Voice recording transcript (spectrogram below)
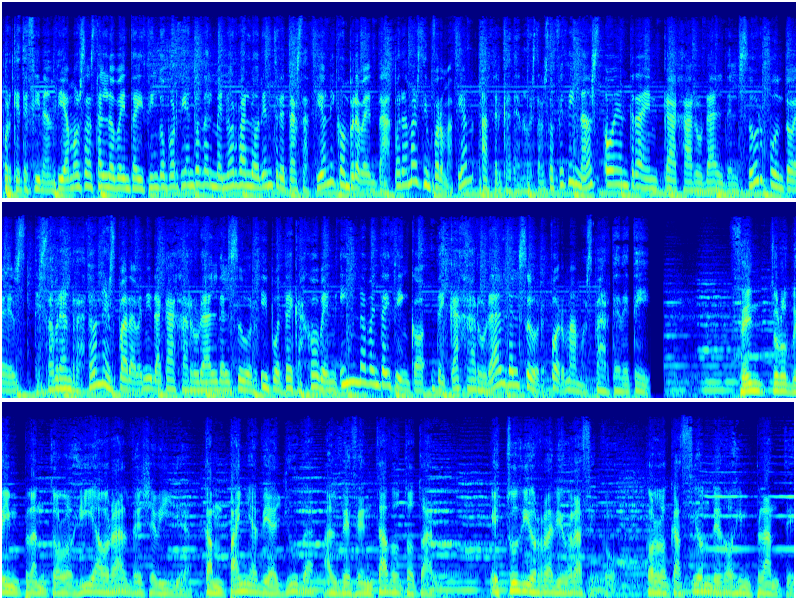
Porque te financiamos hasta el 95% del menor valor entre tasación y compraventa. Para más información, acércate a nuestras oficinas o entra en cajaruraldelsur.es. Te sobran razones para venir a Caja Rural del Sur. Hipoteca joven IN95 de Caja Rural del Sur. Formamos parte de ti. Centro de Implantología Oral de Sevilla. Campaña de ayuda al decentado total. Estudio radiográfico, colocación de dos implantes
